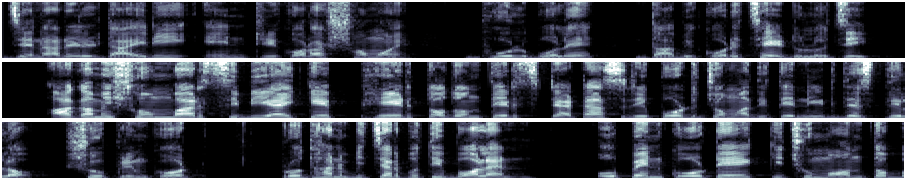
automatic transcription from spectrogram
জেনারেল ডায়েরি এন্ট্রি করার সময় ভুল বলে দাবি করেছে এডুলজি। আগামী সোমবার সিবিআইকে ফের তদন্তের স্ট্যাটাস রিপোর্ট জমা দিতে নির্দেশ দিল সুপ্রিম কোর্ট। প্রধান বিচারপতি বলেন ওপেন কোর্টে কিছু মন্তব্য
